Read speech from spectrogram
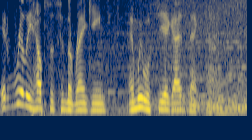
It really helps us in the rankings, and we will see you guys next time.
